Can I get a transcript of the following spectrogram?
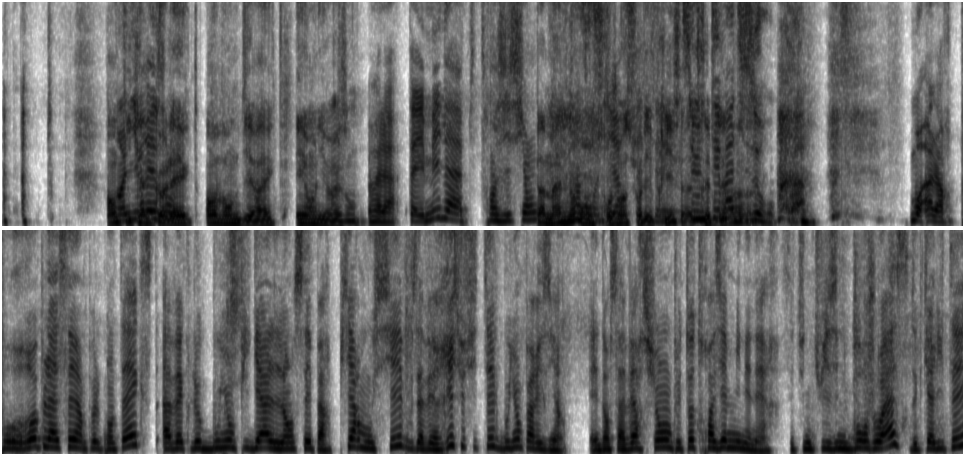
En, En click and collect, en vente directe et en livraison. Voilà. T'as aimé la petite transition Pas mal, non On se rejoint sur les prix, ça va C'est une très théma bien. 10 euros. Voilà. Bon, alors, pour replacer un peu le contexte, avec le bouillon Pigalle lancé par Pierre Moussier, vous avez ressuscité le bouillon parisien. Et dans sa version plutôt troisième millénaire. C'est une cuisine bourgeoise de qualité,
